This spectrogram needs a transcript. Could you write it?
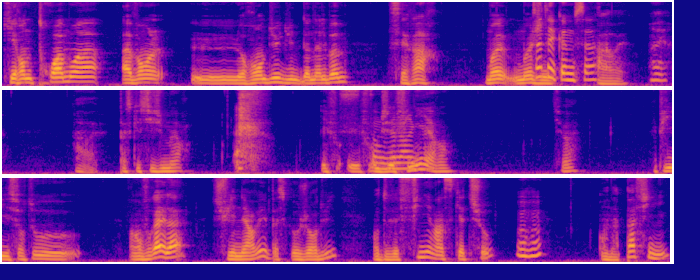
qui rentrent trois mois avant le rendu d'un album, c'est rare. Moi, moi Toi, t'es comme ça. ah ouais. Ouais. Ah ouais. Parce que si je meurs, il faut, il que j'ai fini avant. Tu vois? Et puis surtout, en vrai là, je suis énervé parce qu'aujourd'hui, on devait finir un sketch show. Mhm. On n'a pas fini.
